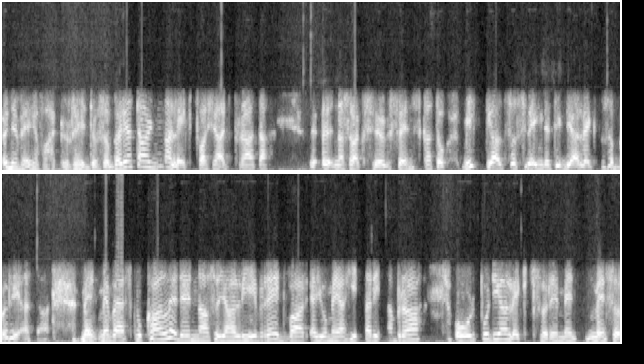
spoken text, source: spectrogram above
nej men jag var rädd och så började jag ta dialekt fast jag hade pratat någon slags högsvenska och mitt i allt så svängde till dialekt och så började jag ta. Men, men vad jag skulle kalla den, alltså jag är livrädd var jag ju, men jag hittar inte bra ord på dialekt för det, men, men så,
